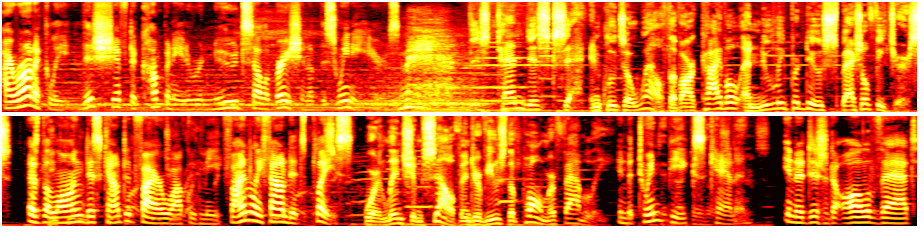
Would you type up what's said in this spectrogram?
Ironically, this shift accompanied a renewed celebration of the Sweeney years. Man. This 10 disc set includes a wealth of archival and newly produced special features, As the long discounted Firewalk with Me finally found its place where Lynch himself interviews the Palmer family. in the Twin Peaks canon. In addition to all of that,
